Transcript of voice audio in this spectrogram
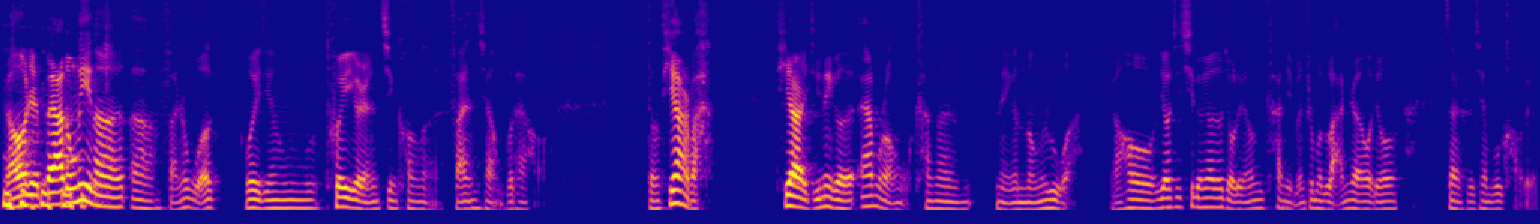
然后这贝加动力呢，嗯、反正我我已经推一个人进坑了，反响不太好。等 T 二吧，T 二以及那个 Amron，我看看哪个能入啊。然后幺七七零、幺九九零，看你们这么拦着，我就暂时先不考虑了。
